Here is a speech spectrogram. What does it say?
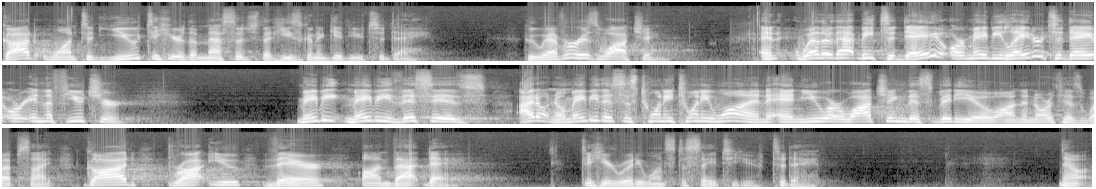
God wanted you to hear the message that He's going to give you today. Whoever is watching, and whether that be today or maybe later today or in the future, maybe, maybe this is I don't know, maybe this is 2021 and you are watching this video on the North His website. God brought you there on that day to hear what He wants to say to you today. Now,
